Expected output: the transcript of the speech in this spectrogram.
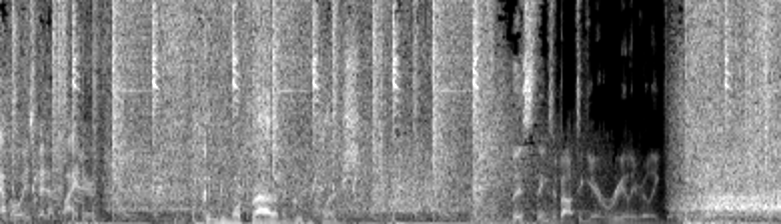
I've always been a fighter. Couldn't be more proud of a group of players. This thing's about to get really, really good.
